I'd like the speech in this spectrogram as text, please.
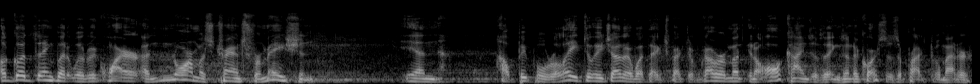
a good thing, but it would require enormous transformation in how people relate to each other, what they expect of government, you know, all kinds of things. And of course, as a practical matter,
